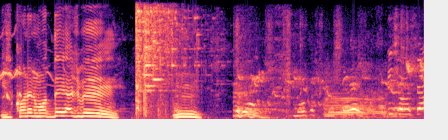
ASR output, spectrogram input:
কিছুক্ষণের মধ্যেই আসবে। হুম। সমস্যা?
